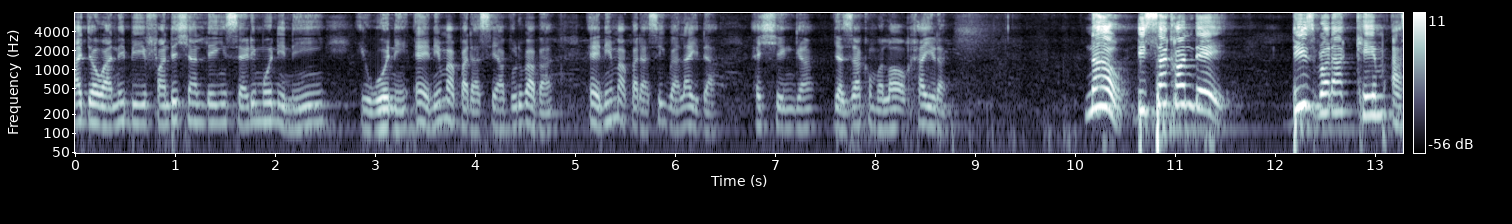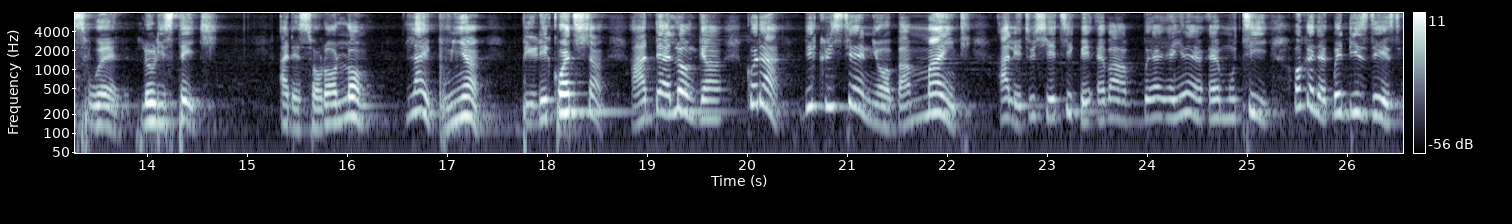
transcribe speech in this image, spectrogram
a jọ wà níbi foundation laying ceremony ní ìwó ni? Ẹ ní mà padà sí aburú bàbá. Ẹ ní mà padà sí ìgbàlá ìdá ẹ ṣeun gan. Jazakumullahu khairan. now the second day this brother came as well lórí stage. Àdèsọ̀rọ̀ ọlọ́run láì búyàn béèrè question. Àdé lóhùn gan. Kódà bí christian ọba mind a lè tún ṣe tí pé ẹ bá ẹyin náà ẹ mu tíì. Ó kàn jẹ́ pé these days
